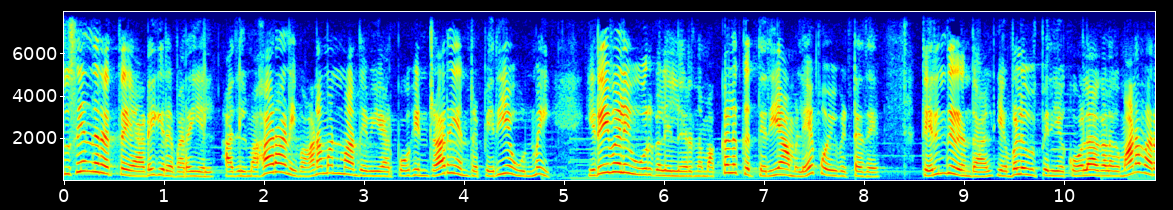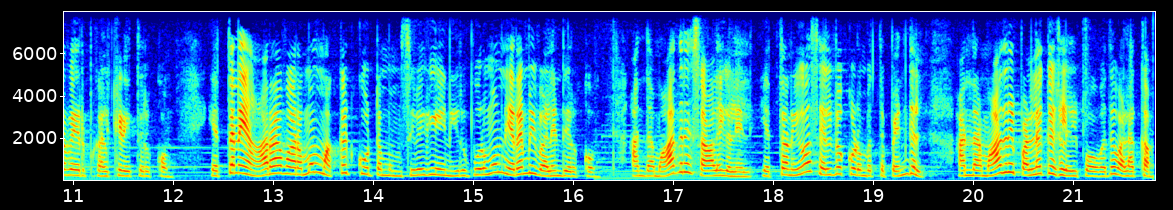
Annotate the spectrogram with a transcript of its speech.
சுசீந்திரத்தை அடைகிற வரையில் அதில் மகாராணி வானமன்மாதேவியார் போகின்றார் என்ற பெரிய உண்மை இடைவெளி ஊர்களில் இருந்த மக்களுக்கு தெரியாமலே போய்விட்டது. தெரிந்திருந்தால் எவ்வளவு பெரிய கோலாகலமான வரவேற்புகள் கிடைத்திருக்கும். எத்தனை ஆறாவாரமும் மக்கட்கூட்டமும் சிவகையின் இருபுறமும் நிரம்பி வழிந்திருக்கும். அந்த மாதிரி சாலைகளில் எத்தனையோ செல்வ குடும்பத்து பெண்கள் அந்த மாதிரி பல்லக்குகளில் போவது வழக்கம்.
